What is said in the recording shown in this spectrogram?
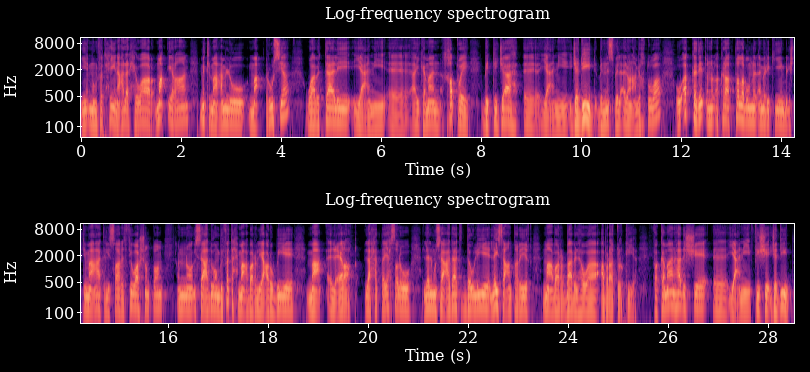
منفتحين على الحوار مع إيران مثل ما عملوا مع روسيا. وبالتالي يعني هي كمان خطوة باتجاه يعني جديد بالنسبة لهم عم يخطوها. وأكدت أنه الأكراد طلبوا من الأمريكيين بالاجتماعات اللي صارت في واشنطن أنه يساعدوهم بفتح معبر اليعروبية مع العراق لحتى يحصلوا للمساعدات الدولية ليس عن طريق معبر باب الهواء عبر تركيا. فكمان هذا الشيء آه، يعني في شيء جديد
